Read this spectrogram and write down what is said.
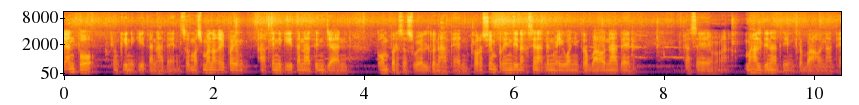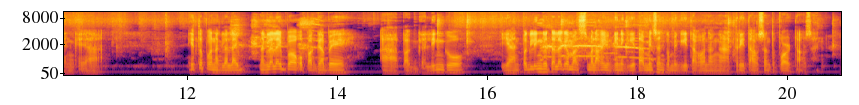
Yan po yung kinikita natin. So mas malaki pa yung ah, kinikita natin dyan compare sa sweldo natin. Pero syempre hindi na kasi natin maiwan yung trabaho natin. Kasi ma- mahal din natin yung trabaho natin. Kaya ito po nagla-live nagla-live po ako pag gabi ah, pag linggo yan pag linggo talaga mas malaki yung kinikita minsan kumikita ko ng ah, 3,000 to 4,000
